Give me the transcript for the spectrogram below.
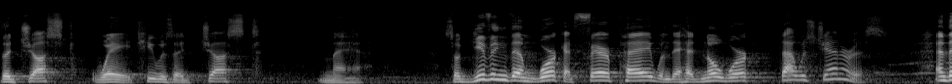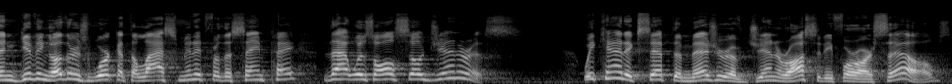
the just wage. He was a just man. So giving them work at fair pay when they had no work, that was generous. And then giving others work at the last minute for the same pay, that was also generous. We can't accept a measure of generosity for ourselves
